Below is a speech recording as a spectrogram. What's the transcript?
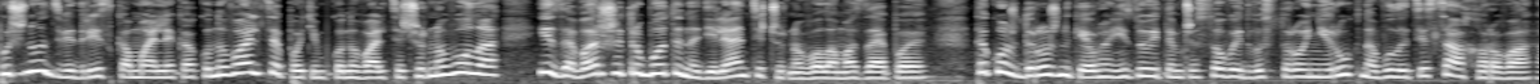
Почнуть з відрізка Мельника Коновальця, потім Коновальця Чорновола і завершать роботи на ділянці Чорновола Мазепи. Також дорожники організують тимчасовий двосторонній рух на вулиці Сахарова.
